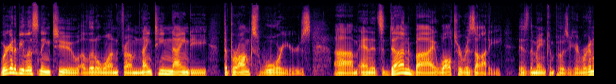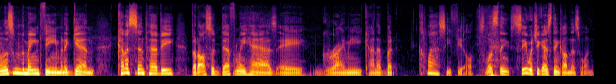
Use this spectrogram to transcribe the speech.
we're going to be listening to a little one from 1990, The Bronx Warriors, um, and it's done by Walter Rizzati is the main composer here. And we're going to listen to the main theme, and again, kind of synth heavy, but also definitely has a grimy kind of but classy feel. So let's think, see what you guys think on this one.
